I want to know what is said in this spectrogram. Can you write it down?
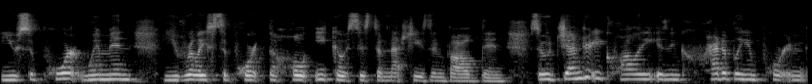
you support women, you really support the whole ecosystem that she's involved in. So gender equality is incredibly important.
